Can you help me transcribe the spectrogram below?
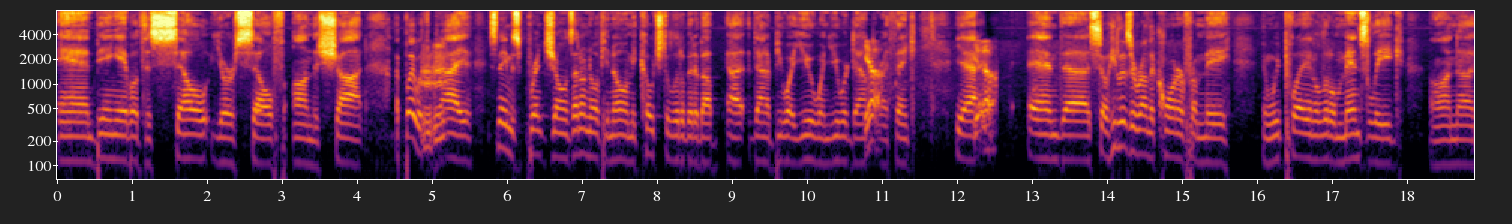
and being able to sell yourself on the shot. I play with mm-hmm. a guy. His name is Brent Jones. I don't know if you know him. He coached a little bit about uh, down at BYU when you were down yeah. there. I think. Yeah. yeah. And uh, so he lives around the corner from me, and we play in a little men's league on uh,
